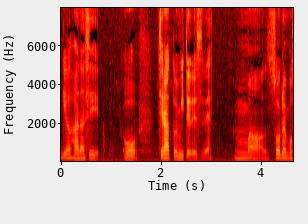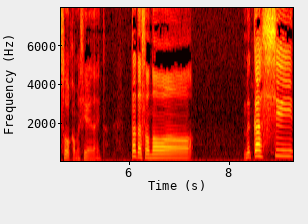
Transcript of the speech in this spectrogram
いう話をちらっと見てですね。まあ、それもそうかもしれないと。ただその、昔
